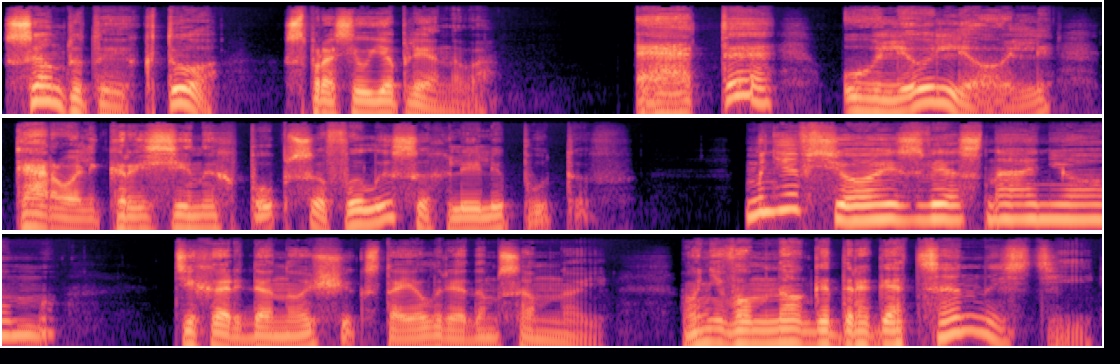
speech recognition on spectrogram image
«Сам-то ты кто?» — спросил я пленного. «Это Улюлюль, король крысиных пупсов и лысых лилипутов. Мне все известно о нем». Тихарь-доносчик стоял рядом со мной. «У него много драгоценностей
